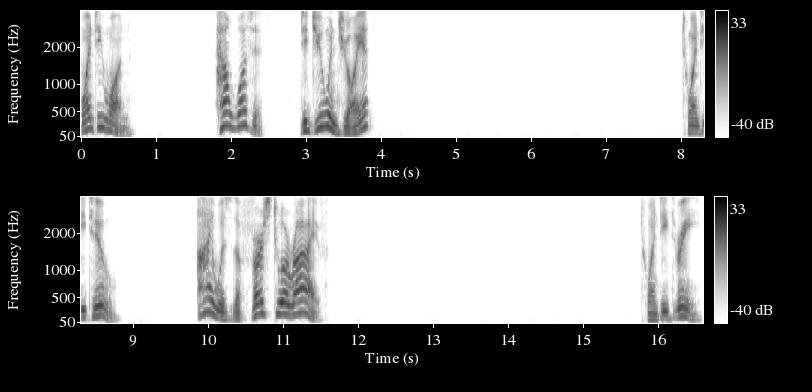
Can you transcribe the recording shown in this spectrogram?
21. How was it? Did you enjoy it? 22. I was the first to arrive. 23.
